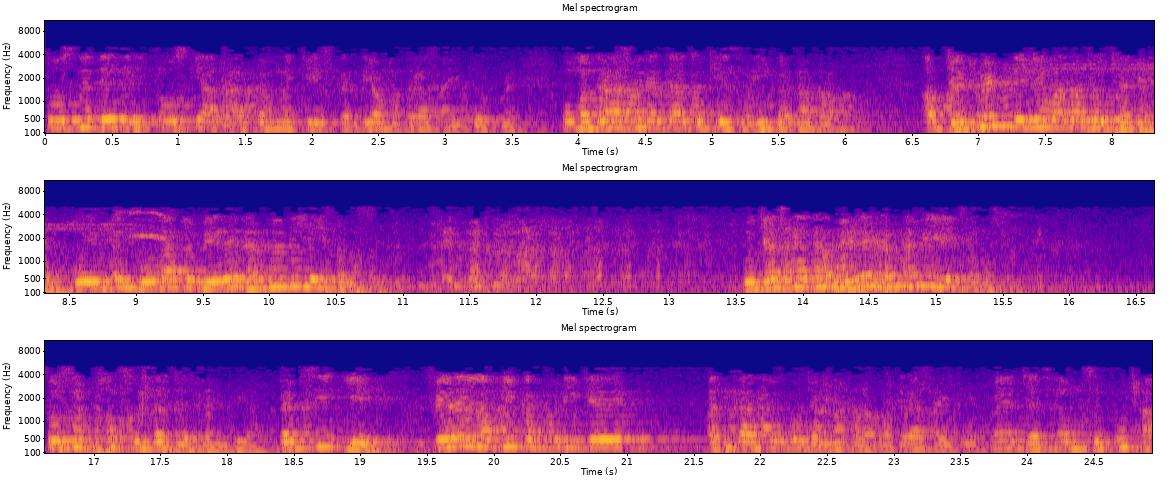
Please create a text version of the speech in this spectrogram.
तो उसने दे दी तो उसके आधार पर हमने केस कर दिया मद्रास हाईकोर्ट में। वो मद्रास में रहता है तो केस वहीं करना पड़ा। अब जजमेंट देने वाला जो जज है, वो एक दिन बोला कि मेरे घर में भी यही समस्या है। वो जज कहता है, मेरे घर में भी यही समस्या है। तो उसने बहुत सुंदर जजमेंट दिया। पेप्सी ये फेयर एंड लवली कंपनी के अधिकारियों को जाना पड़ा मद्रास हाईकोर्ट में। जज ने उनसे पूछा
